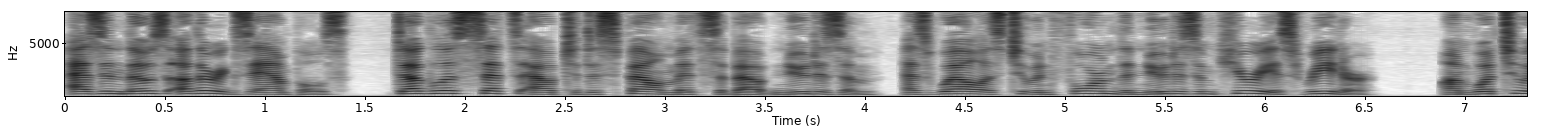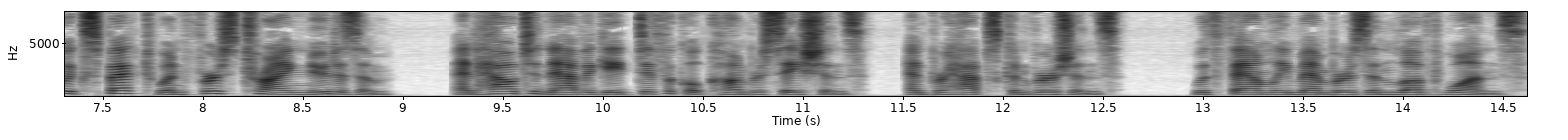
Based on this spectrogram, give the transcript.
As in those other examples, Douglas sets out to dispel myths about nudism as well as to inform the nudism curious reader on what to expect when first trying nudism, and how to navigate difficult conversations, and perhaps conversions, with family members and loved ones.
